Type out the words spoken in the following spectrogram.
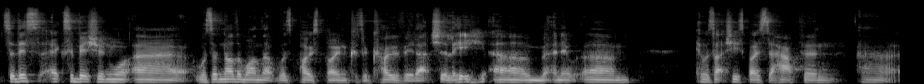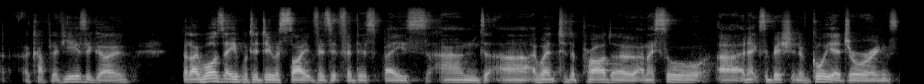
So this exhibition uh, was another one that was postponed because of COVID, actually, um, and it um, it was actually supposed to happen uh, a couple of years ago. But I was able to do a site visit for this space, and uh, I went to the Prado and I saw uh, an exhibition of Goya drawings,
